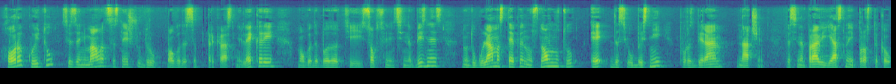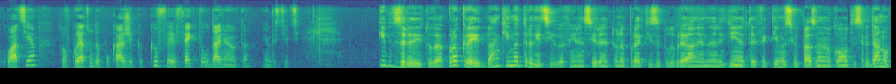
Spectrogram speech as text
хора, които се занимават с нещо друго. Могат да са прекрасни лекари, могат да бъдат и собственици на бизнес, но до голяма степен основното е да се обясни по разбираем начин. Да се направи ясна и проста калкулация, в която да покаже какъв е ефекта от дадената инвестиция. И заради това ProCredit Bank има традиция в финансирането на проекти за подобряване на енергийната ефективност и опазване на околната среда, но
